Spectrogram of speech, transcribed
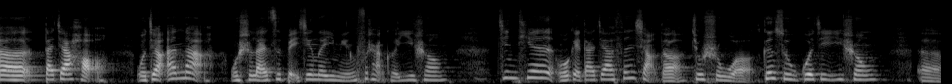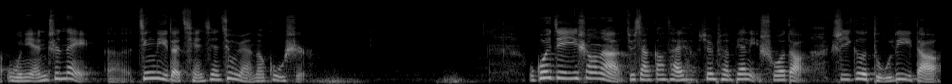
呃，大家好，我叫安娜，我是来自北京的一名妇产科医生。今天我给大家分享的就是我跟随无国界医生，呃，五年之内呃经历的前线救援的故事。无国界医生呢，就像刚才宣传片里说的，是一个独立的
